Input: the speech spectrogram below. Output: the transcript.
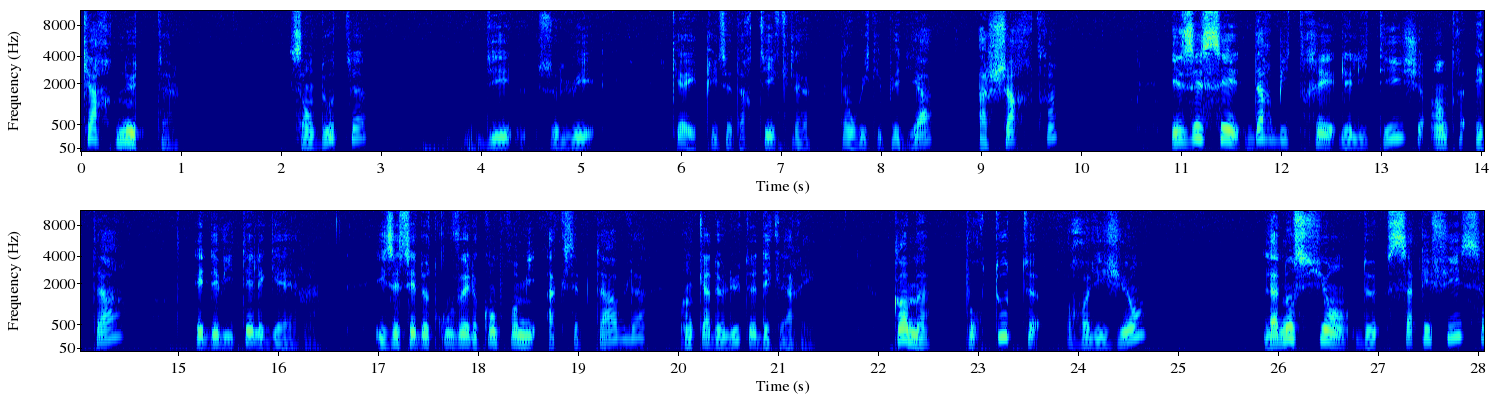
Carnutes, sans doute, dit celui qui a écrit cet article dans Wikipédia, à Chartres, ils essaient d'arbitrer les litiges entre États et d'éviter les guerres. Ils essaient de trouver le compromis acceptable en cas de lutte déclarée. Comme pour toute religion, la notion de sacrifice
